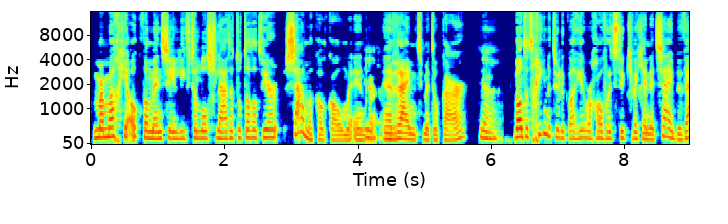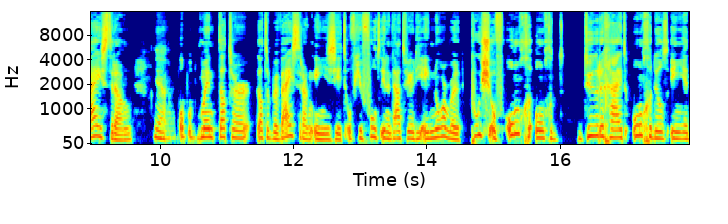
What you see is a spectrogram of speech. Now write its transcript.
Maar mag je ook wel mensen in liefde loslaten totdat het weer samen kan komen en, en rijmt met elkaar. Ja. Want het ging natuurlijk wel heel erg over het stukje wat jij net zei, bewijsdrang. Ja. Op het moment dat er, dat er bewijsdrang in je zit, of je voelt inderdaad weer die enorme push of onge, ongedurigheid, ongeduld in je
